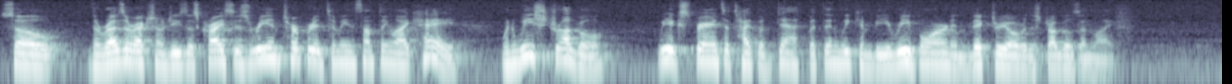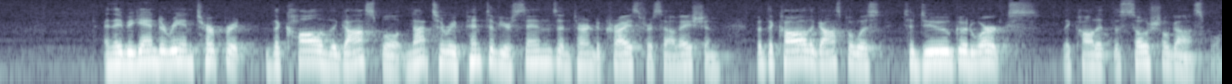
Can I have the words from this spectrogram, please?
So the resurrection of Jesus Christ is reinterpreted to mean something like hey, when we struggle, we experience a type of death, but then we can be reborn in victory over the struggles in life. And they began to reinterpret the call of the gospel not to repent of your sins and turn to Christ for salvation, but the call of the gospel was to do good works. They called it the social gospel.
